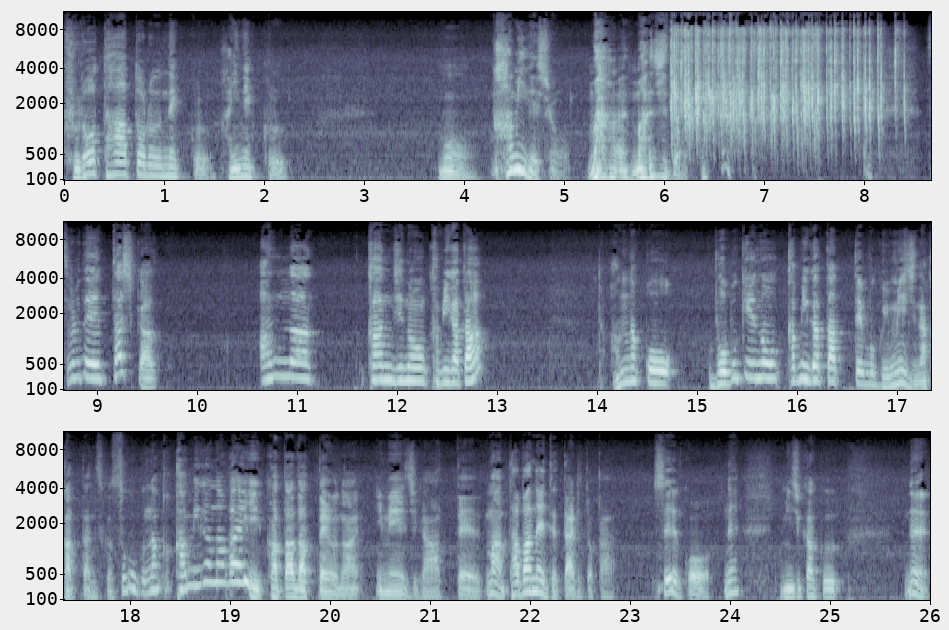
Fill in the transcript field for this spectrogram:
黒タートルネック？ハイネック？もう神でしょ。まマジで。それで確かあんな感じの髪型？あんなこうボブ系の髪型って僕イメージなかったんですけどすごくなんか髪が長い方だったようなイメージがあってまあ束ねてたりとかしてこうね短くね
